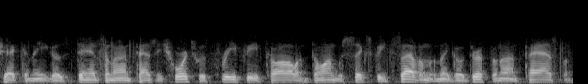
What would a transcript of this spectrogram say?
chick, and he goes dancing on past me. Schwartz was three feet tall, and Dawn was six feet seven, and they go drifting on past. And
